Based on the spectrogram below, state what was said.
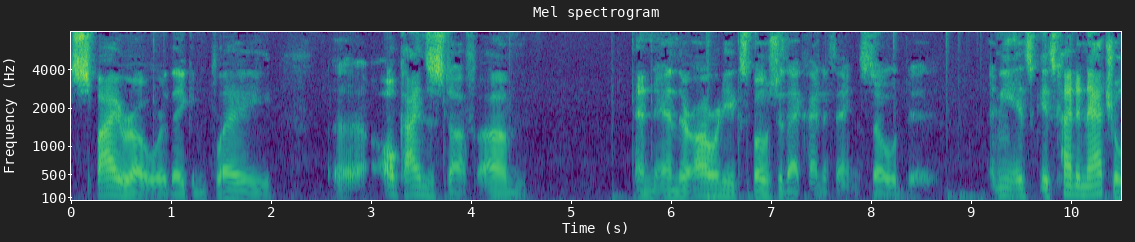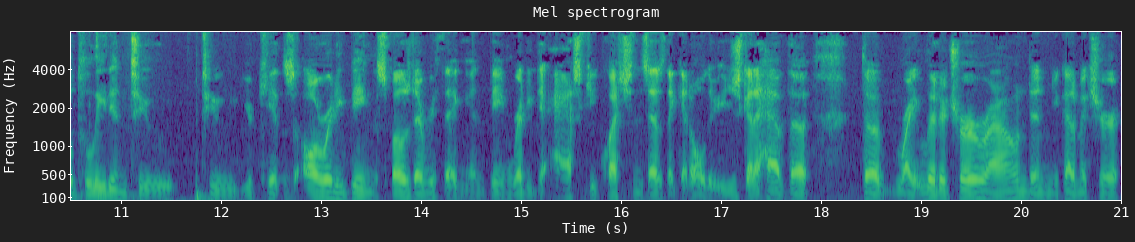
Spyro or they can play uh, all kinds of stuff, um, and and they're already exposed to that kind of thing. So, uh, I mean, it's it's kind of natural to lead into to your kids already being exposed to everything and being ready to ask you questions as they get older. You just got to have the the right literature around, and you got to make sure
